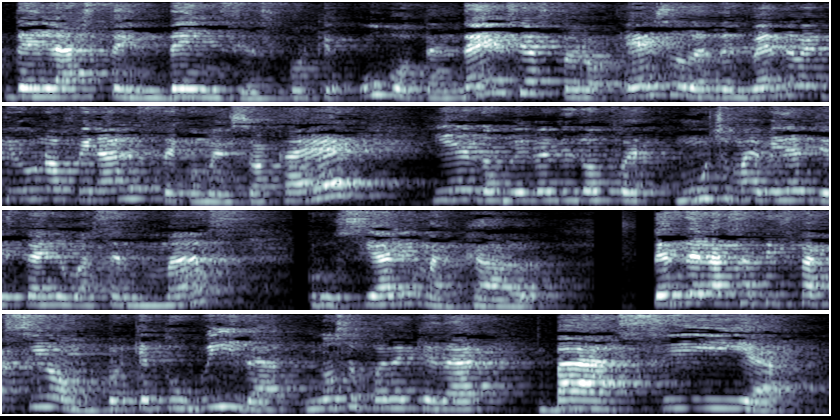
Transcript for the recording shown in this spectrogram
de las tendencias, porque hubo tendencias, pero eso desde el 2021 a finales se comenzó a caer y en 2022 fue mucho más evidente y este año va a ser más crucial y marcado. Desde la satisfacción, porque tu vida no se puede quedar vacía.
